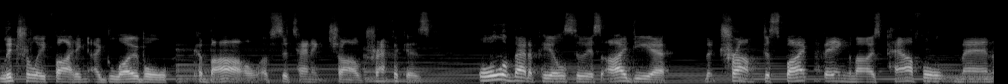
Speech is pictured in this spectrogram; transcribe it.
literally fighting a global cabal of satanic child traffickers. All of that appeals to this idea that Trump, despite being the most powerful man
